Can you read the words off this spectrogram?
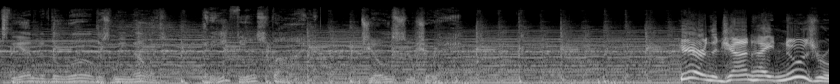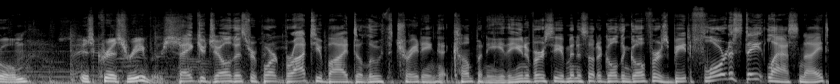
It's the end of the world as we know it, he feels fine. Joe Soucheray. Here in the John Height newsroom is Chris Reavers. Thank you, Joe. This report brought to you by Duluth Trading Company. The University of Minnesota Golden Gophers beat Florida State last night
